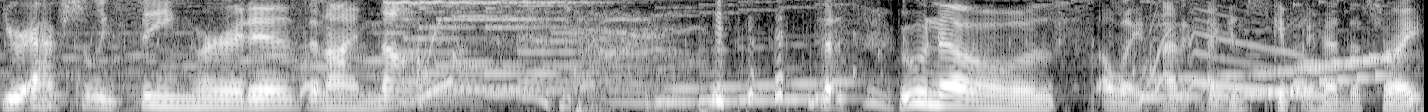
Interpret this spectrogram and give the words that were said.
you're actually seeing where it is and I'm not. but who knows? Oh wait, I, I, can skip ahead, that's right.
